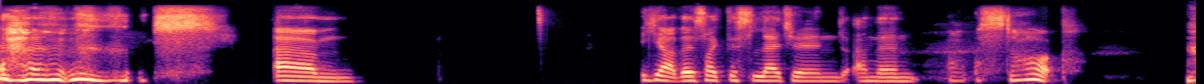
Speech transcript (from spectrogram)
um, um yeah there's like this legend and then oh, stop.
